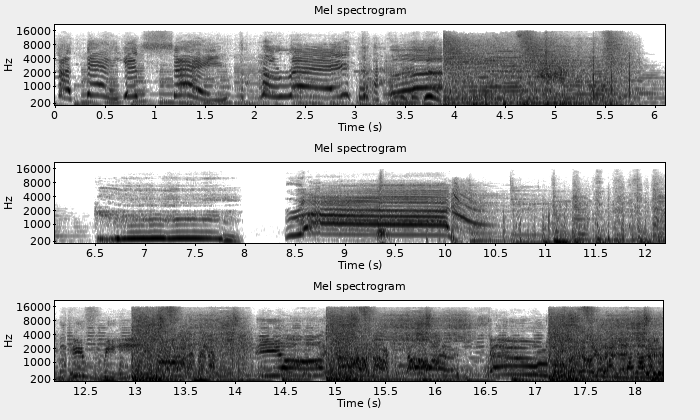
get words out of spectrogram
The day is saved! Hooray! Run! Give me Now,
